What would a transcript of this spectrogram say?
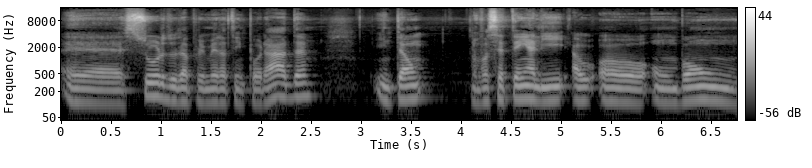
é, surdo da primeira temporada. Então, você tem ali um bom,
